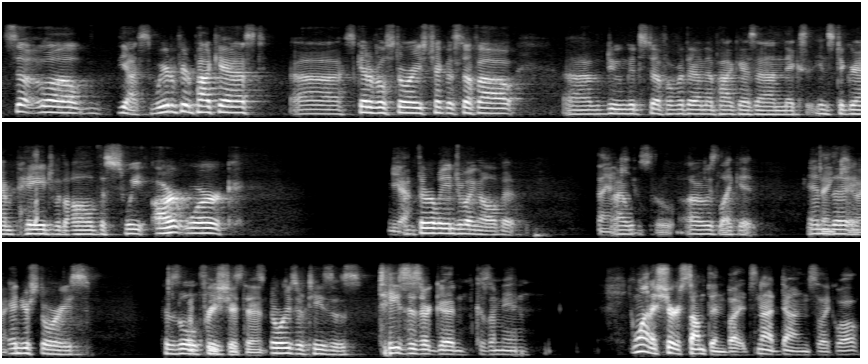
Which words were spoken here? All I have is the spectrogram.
So, well, yes, Weird and Feared podcast, uh, Scatterville Stories. Check that stuff out. Uh, doing good stuff over there on that podcast and on Nick's Instagram page with all the sweet artwork. Yeah. I'm thoroughly enjoying all of it. Thank I you. always, I always like it, and Thank the you. and your stories, because little Appreciate teases. that. Stories or teases. Teases are good because I mean, you want to share something, but it's not done. It's like, well,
